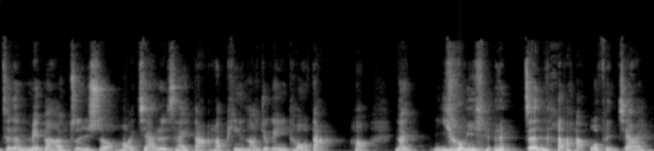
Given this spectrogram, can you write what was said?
这个没办法遵守哈，假日才打，他平常就给你偷打。好，那有一人真的、我们家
